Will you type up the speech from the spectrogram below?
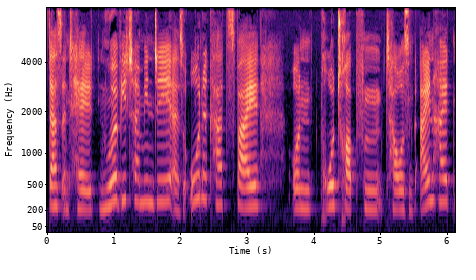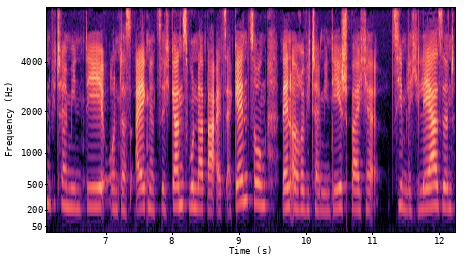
Das enthält nur Vitamin D, also ohne K2 und pro Tropfen 1000 Einheiten Vitamin D und das eignet sich ganz wunderbar als Ergänzung, wenn eure Vitamin D-Speicher ziemlich leer sind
